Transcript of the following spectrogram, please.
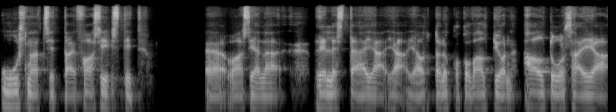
uusnatsit tai fasistit vaan siellä rellestää ja, ja, ja ottanut koko valtion haltuunsa. Ja,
